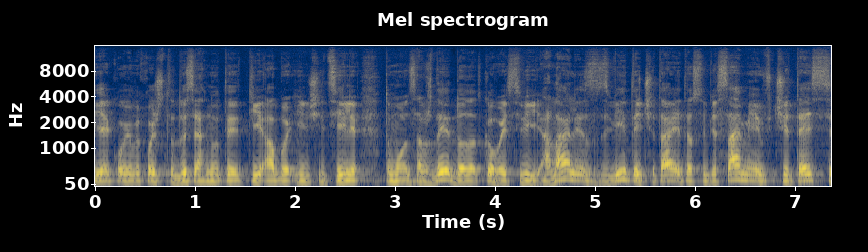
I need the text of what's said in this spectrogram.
якої ви хочете досягнути ті або інші цілі. Тому завжди додатковий свій аналіз, звіти читаєте собі самі, вчитесь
